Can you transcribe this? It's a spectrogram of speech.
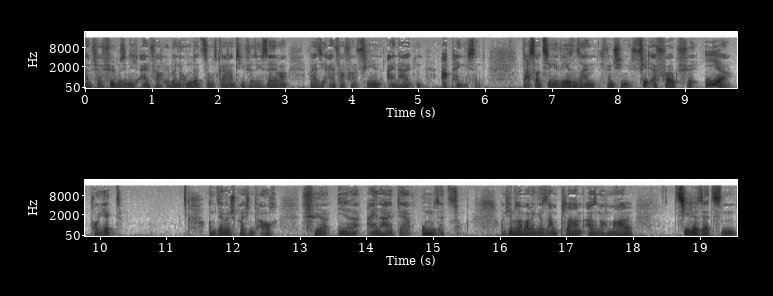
dann verfügen Sie nicht einfach über eine Umsetzungsgarantie für sich selber, weil Sie einfach von vielen Einheiten abhängig sind. Das soll Ziel gewesen sein. Ich wünsche Ihnen viel Erfolg für Ihr Projekt und dementsprechend auch für Ihre Einheit der Umsetzung. Und hier haben Sie nochmal den Gesamtplan, also nochmal Ziele setzen,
